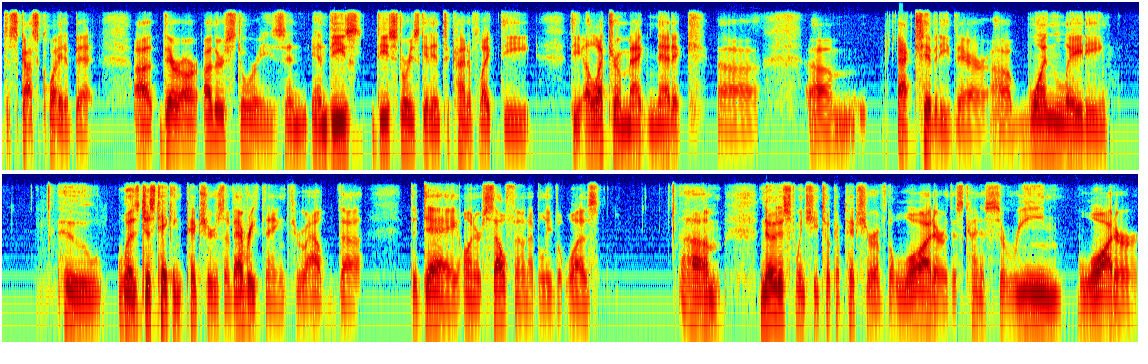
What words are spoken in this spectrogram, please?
discussed quite a bit uh, there are other stories and and these these stories get into kind of like the the electromagnetic uh, um, activity there. Uh, one lady who was just taking pictures of everything throughout the the day on her cell phone, I believe it was. Um, noticed when she took a picture of the water, this kind of serene water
